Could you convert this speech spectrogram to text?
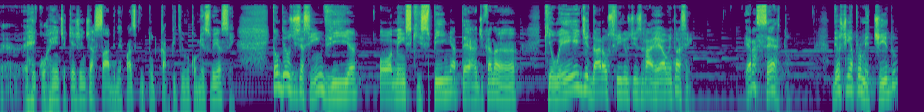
é, é recorrente aqui, a gente já sabe, né? Quase que em todo capítulo no começo vem assim. Então Deus disse assim: envia homens que espiem a terra de Canaã, que eu hei de dar aos filhos de Israel. Então, assim, era certo. Deus tinha prometido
